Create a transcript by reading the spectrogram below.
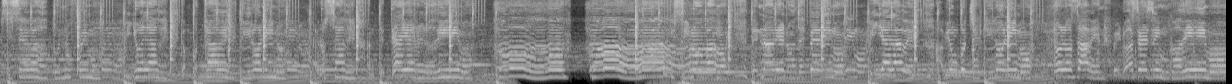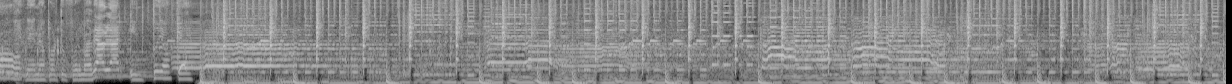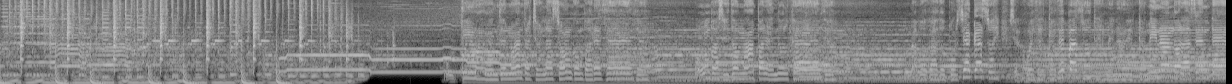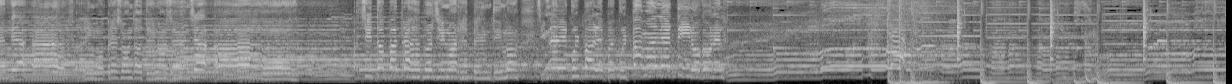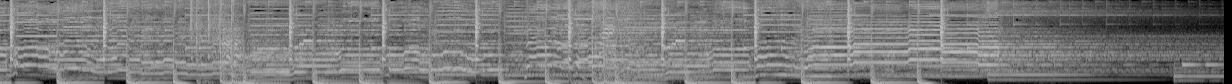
Si se va, pues nos fuimos. Y yo el ave, campo otra vez, tirolino. Ya lo sabes, antes de ayer lo dimos. Ah, ah, ah. Y si nos vamos, de nadie nos despedimos. Pilla el ave, había un coche aquí lo limo. No lo saben, pero hace cinco dimos. Nena, por tu forma de hablar, intuyo que. Últimamente nuestras charlas son comparecencias. Un pasito más para la indulgencia. Un abogado por si acaso y si el juez está de paso termina dictaminando la sentencia. Salimos presuntos de inocencia. Pasito para atrás por si nos arrepentimos. Si nadie es culpable, pues culpamos al destino con el. Música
